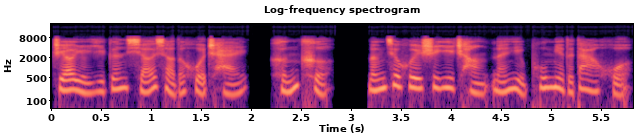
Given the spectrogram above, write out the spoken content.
只要有一根小小的火柴，很可能就会是一场难以扑灭的大火。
